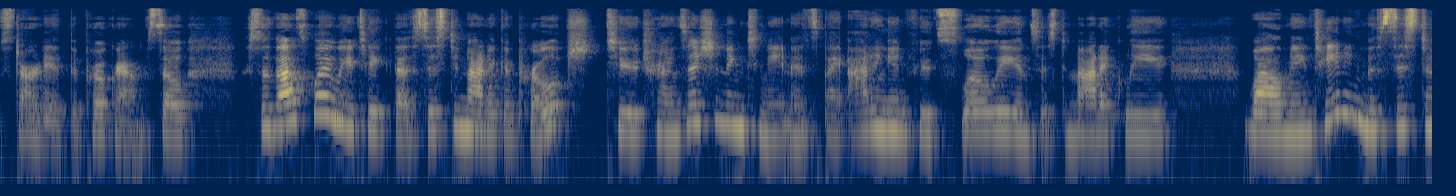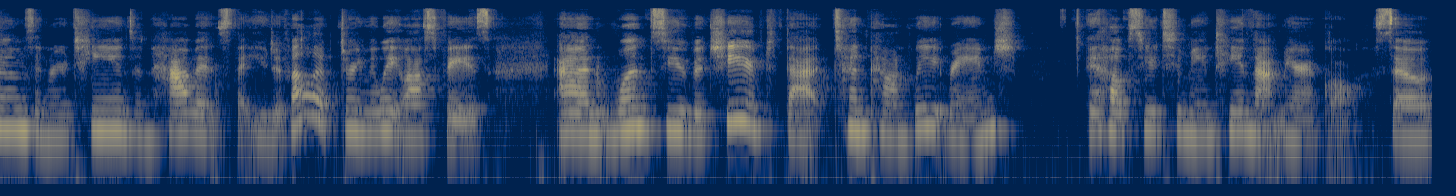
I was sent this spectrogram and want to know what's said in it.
started the program. So, so that's why we take that systematic approach to transitioning to maintenance by adding in food slowly and systematically while maintaining the systems and routines and habits that you developed during the weight loss phase. And once you've achieved that 10 pound weight range, it helps you to maintain that miracle. So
